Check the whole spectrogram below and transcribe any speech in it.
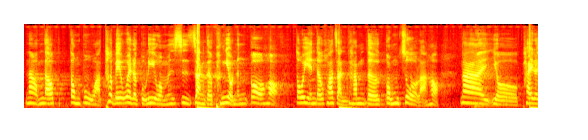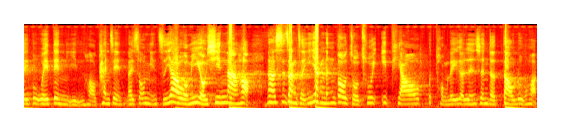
那我们劳动部啊，特别为了鼓励我们市障的朋友能够哈。多元的发展他们的工作了哈，那有拍了一部微电影哈，看见来说明，只要我们有心呐哈，那视障者一样能够走出一条不同的一个人生的道路哈。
